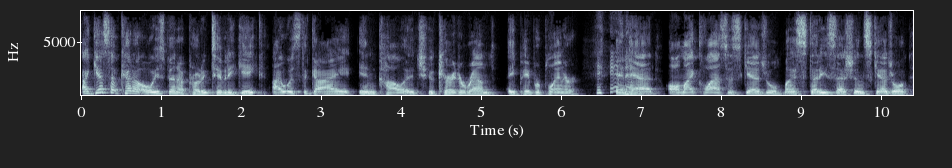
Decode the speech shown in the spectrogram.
I guess I've kind of always been a productivity geek. I was the guy in college who carried around a paper planner and had all my classes scheduled, my study sessions scheduled.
